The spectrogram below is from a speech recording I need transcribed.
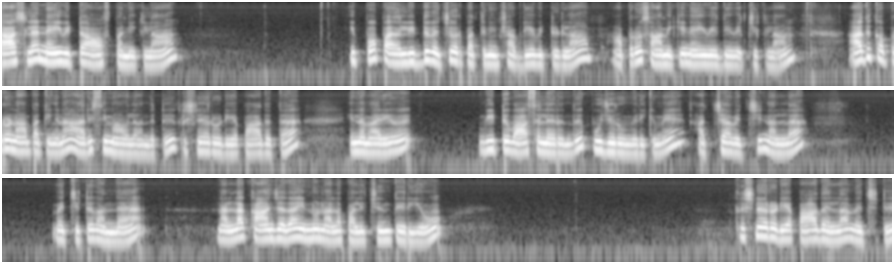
லாஸ்ட்டில் நெய் விட்டு ஆஃப் பண்ணிக்கலாம். இப்போது ப லிட்டு வச்சு ஒரு பத்து நிமிஷம் அப்படியே விட்டுடலாம். அப்புறம் சாமிக்கு நெய்வேத்தியம் வச்சுக்கலாம். அதுக்கப்புறம் நான் பார்த்திங்கன்னா அரிசி மாவில் வந்துட்டு கிருஷ்ணருடைய பாதத்தை இந்த மாதிரி வீட்டு வாசல்லேருந்து பூஜை ரூம் வரைக்குமே அச்சா வச்சு நல்லா வச்சுட்டு வந்தேன். நல்லா காஞ்சதாக இன்னும் நல்லா பளிச்சுன்னு தெரியும். கிருஷ்ணருடைய பாதம் எல்லாம் வச்சுட்டு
